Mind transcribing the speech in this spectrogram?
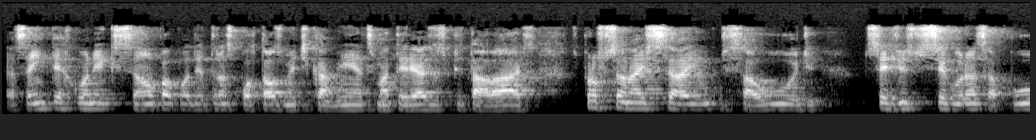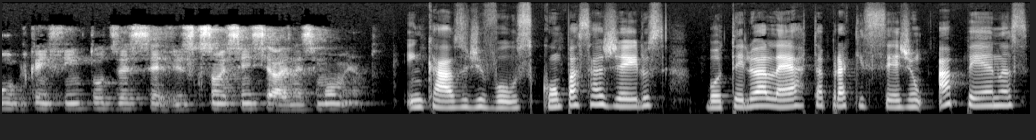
essa interconexão para poder transportar os medicamentos, materiais hospitalares, os profissionais de saúde, serviços de segurança pública, enfim, todos esses serviços que são essenciais nesse momento. Em caso de voos com passageiros, Botelho alerta para que sejam apenas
